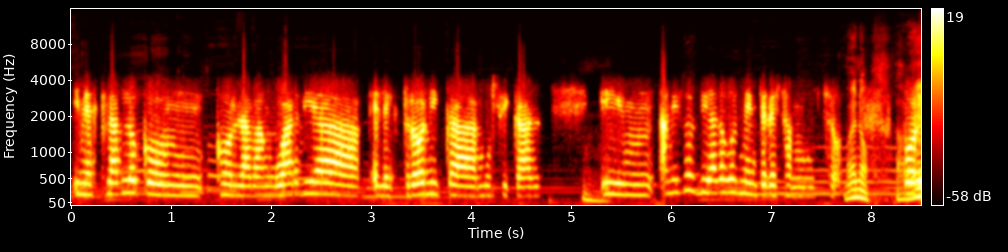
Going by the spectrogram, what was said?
y mezclarlo con, con la vanguardia electrónica, musical. Y mm, a mí esos diálogos me interesan mucho. Bueno, a Porque,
